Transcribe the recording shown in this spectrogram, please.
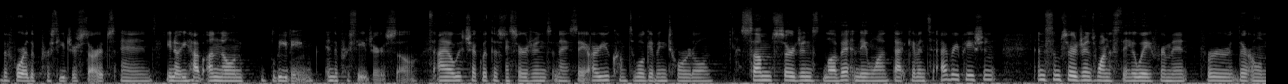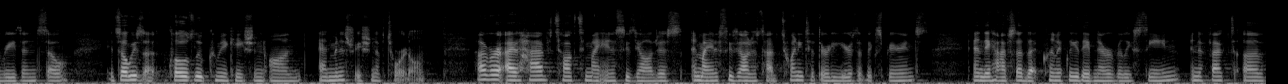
before the procedure starts and you know you have unknown bleeding in the procedure. So i always check with the surgeons and i say are you comfortable giving toradol? Some surgeons love it and they want that given to every patient and some surgeons want to stay away from it for their own reasons. So it's always a closed loop communication on administration of toradol. However, I have talked to my anesthesiologist, and my anesthesiologists have 20 to 30 years of experience and they have said that clinically they've never really seen an effect of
